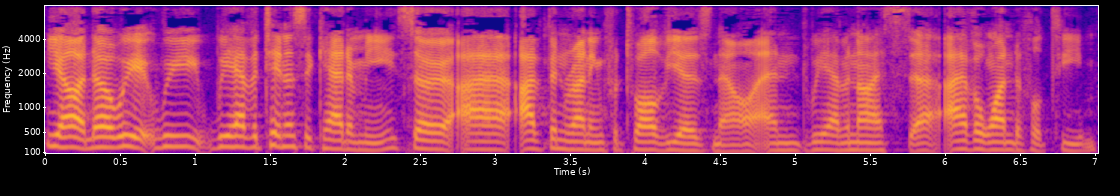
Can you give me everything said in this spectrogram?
Yeah, no, we, we, we have a tennis academy. So I, I've been running for 12 years now, and we have a nice, uh, I have a wonderful team,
